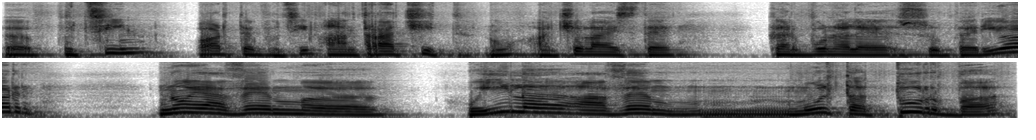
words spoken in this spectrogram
uh, puțin, foarte puțin, antracit, nu? Acela este cărbunele superior. Noi avem huilă, avem multă turbă,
